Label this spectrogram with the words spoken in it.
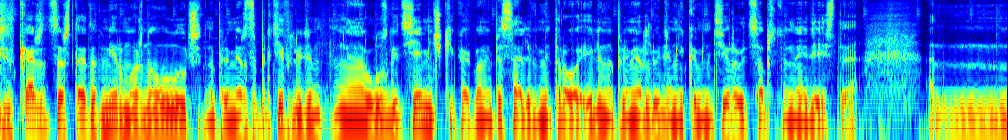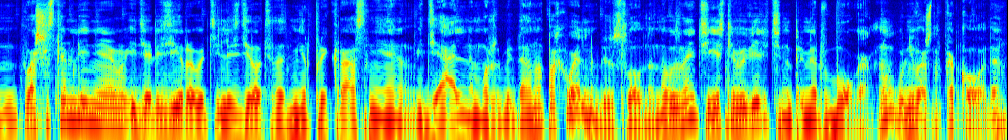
кажется, что этот мир можно улучшить, например, запретив людям э, лузгать семечки, как вы написали в метро, или, например, людям не комментировать собственные действия. Ваше стремление идеализировать или сделать этот мир прекраснее, идеальным, может быть, да, оно похвально, безусловно. Но вы знаете, если вы верите, например, в Бога, ну, неважно в какого, да,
